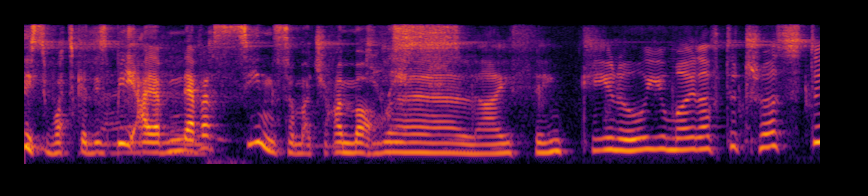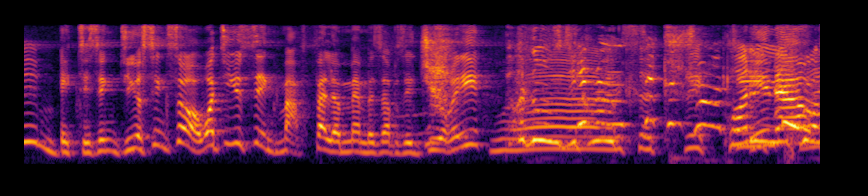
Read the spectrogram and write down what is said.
This, what can this be? I have never seen so much remorse. Well, I think, you know, you might have to trust him. It isn't. Do you think so? What do you think, my fellow members of the jury? Well, it's a tricky, In our,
